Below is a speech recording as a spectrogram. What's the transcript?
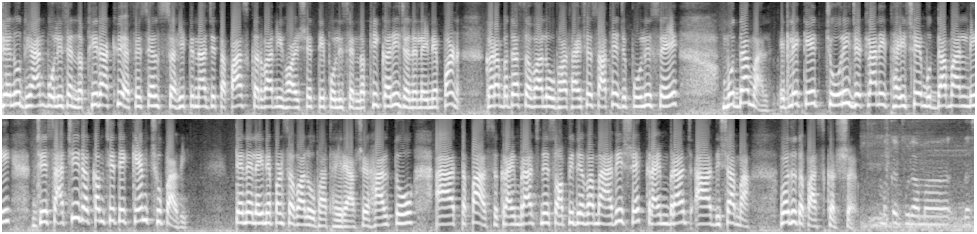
જેનું ધ્યાન પોલીસે નથી રાખ્યું એફએસએલ સહિતના જે તપાસ કરવાની હોય છે તે પોલીસે નથી કરી જેને લઈને પણ ઘણા બધા સવાલો ઊભા થાય છે. સાથે જ પોલીસે મુદ્દામાલ, એટલે કે ચોરી જેટલાની થઈ છે, મુદ્દામાલની જે સાચી રકમ છે તે કેમ છુપાવી? તેને લઈને પણ સવાલો ઊભા થઈ રહ્યા છે. હાલ તો આ તપાસ ક્રાઇમ બ્રાન્ચને સોંપી દેવામાં આવી છે. ક્રાઇમ બ્રાન્ચ આ દિશામાં વધુ તપાસ કરશે. મકરપુરામાં દસ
